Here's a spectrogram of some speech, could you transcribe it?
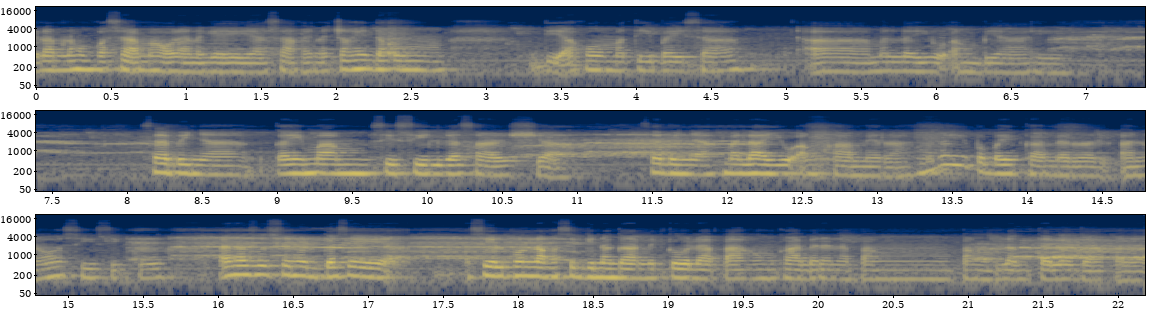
wala man akong kasama, wala nagyayaya sa akin. At saka hindi ako, hindi ako matibay sa ah, malayo ang biyahe. Sabi niya, kay Ma'am Cecilia Sarsia, sabi niya, malayo ang camera. Malayo pa ba yung camera, ano, sisi ko? Ano susunod kasi, cellphone lang kasi ginagamit ko, wala pa akong camera na pang, pang vlog talaga, kaya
